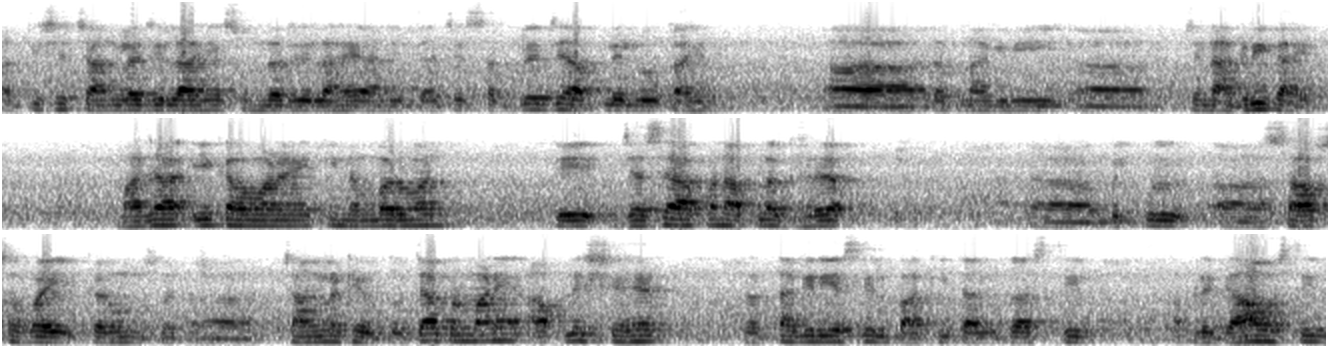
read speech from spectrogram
अतिशय चांगला जिल्हा आहे सुंदर जिल्हा आहे आणि त्याचे सगळे जे आपले लोक आहेत रत्नागिरी चे नागरिक आहेत माझा एक आव्हान आहे की नंबर वन ते जसं आपण आपलं घर बिलकुल साफसफाई करून चांगलं ठेवतो त्याप्रमाणे आपले शहर रत्नागिरी असेल बाकी तालुका असतील आपले गाव असतील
